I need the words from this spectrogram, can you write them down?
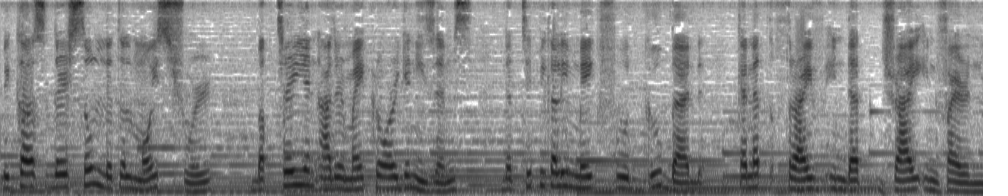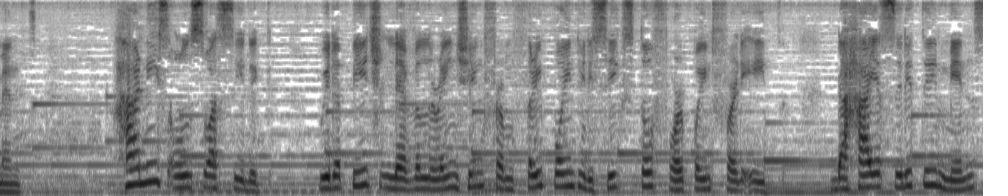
Because there's so little moisture, bacteria and other microorganisms that typically make food go bad cannot thrive in that dry environment. Honey is also acidic, with a pH level ranging from 3.26 to 4.48. The high acidity means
